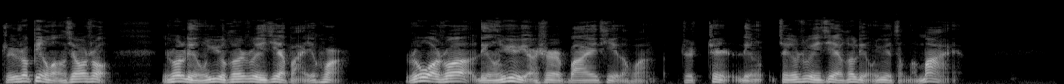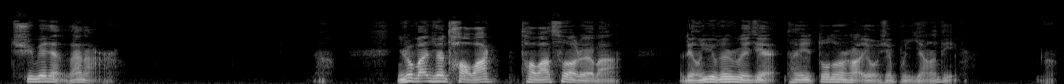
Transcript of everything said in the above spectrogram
至于说并网销售，你说领域和锐界摆一块儿，如果说领域也是八 AT 的话，这这领这个锐界和领域怎么卖？区别点在哪儿啊？啊，你说完全套娃套娃策略吧？领域跟锐界，它多多少少有些不一样的地方，啊，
